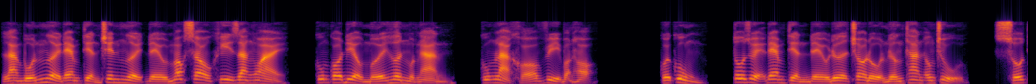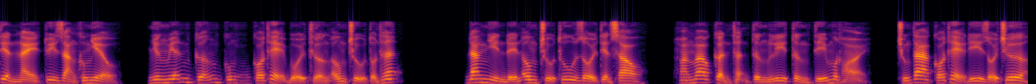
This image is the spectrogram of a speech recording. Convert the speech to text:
Làm bốn người đem tiền trên người đều móc sau khi ra ngoài, cũng có điều mới hơn một ngàn, cũng là khó vì bọn họ. Cuối cùng, Tô Duệ đem tiền đều đưa cho đồ nướng than ông chủ, số tiền này tuy rằng không nhiều, nhưng miễn cưỡng cũng có thể bồi thường ông chủ tổn thất. Đang nhìn đến ông chủ thu rồi tiền sau, Hoàng Mao cẩn thận từng ly từng tí một hỏi, chúng ta có thể đi rồi chưa?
